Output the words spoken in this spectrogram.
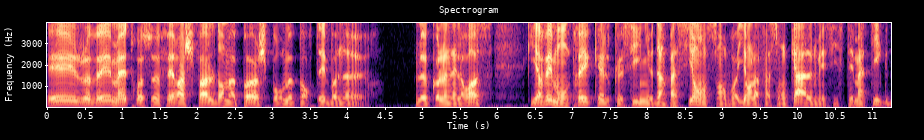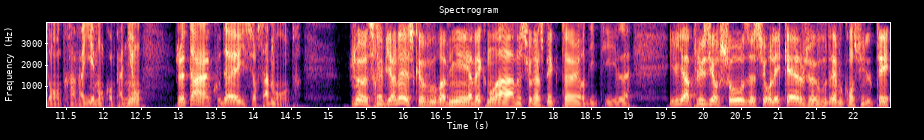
Et je vais mettre ce fer à cheval dans ma poche pour me porter bonheur. Le colonel Ross, qui avait montré quelques signes d'impatience en voyant la façon calme et systématique dont travaillait mon compagnon, jeta un coup d'œil sur sa montre. Je serais bien aise que vous reveniez avec moi, monsieur l'inspecteur, dit-il. Il y a plusieurs choses sur lesquelles je voudrais vous consulter,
